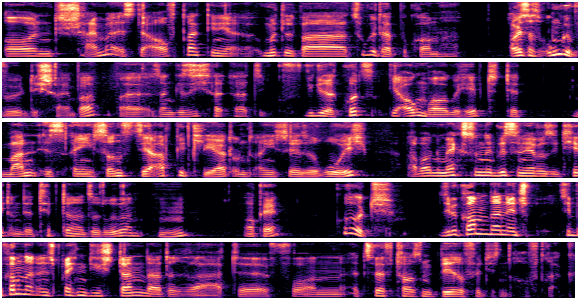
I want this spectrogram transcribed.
Und scheinbar ist der Auftrag, den er unmittelbar zugeteilt bekommen hat, äußerst ungewöhnlich scheinbar, weil sein Gesicht hat, hat, wie gesagt, kurz die Augenbraue gehebt. Der Mann ist eigentlich sonst sehr abgeklärt und eigentlich sehr, sehr ruhig. Aber du merkst so eine gewisse Nervosität und der tippt dann so drüber. Mhm. Okay, gut. Sie bekommen, dann Sie bekommen dann entsprechend die Standardrate von 12.000 Birr für diesen Auftrag.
